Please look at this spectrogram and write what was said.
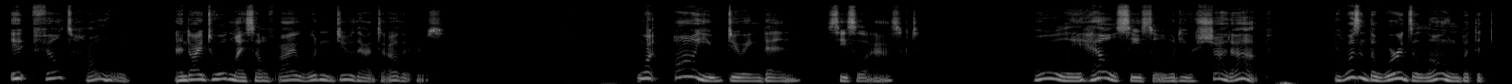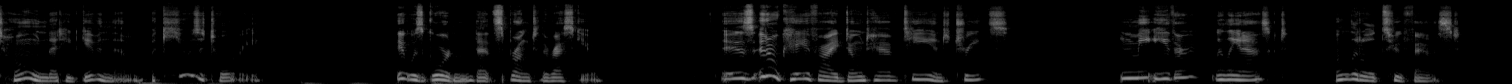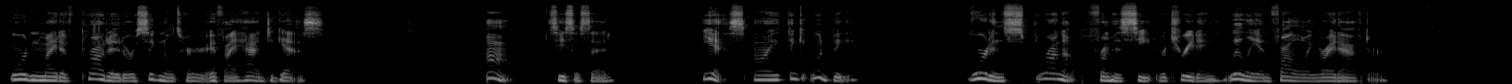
It felt hollow, and I told myself I wouldn't do that to others. What are you doing then? Cecil asked. Holy hell, Cecil, would you shut up? It wasn't the words alone, but the tone that he'd given them, accusatory. It was Gordon that sprung to the rescue. Is it okay if I don't have tea and treats? Me either, Lillian asked. A little too fast. Gordon might have prodded or signaled her if I had to guess. Ah, Cecil said. Yes, I think it would be. Gordon sprung up from his seat, retreating, Lillian following right after.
